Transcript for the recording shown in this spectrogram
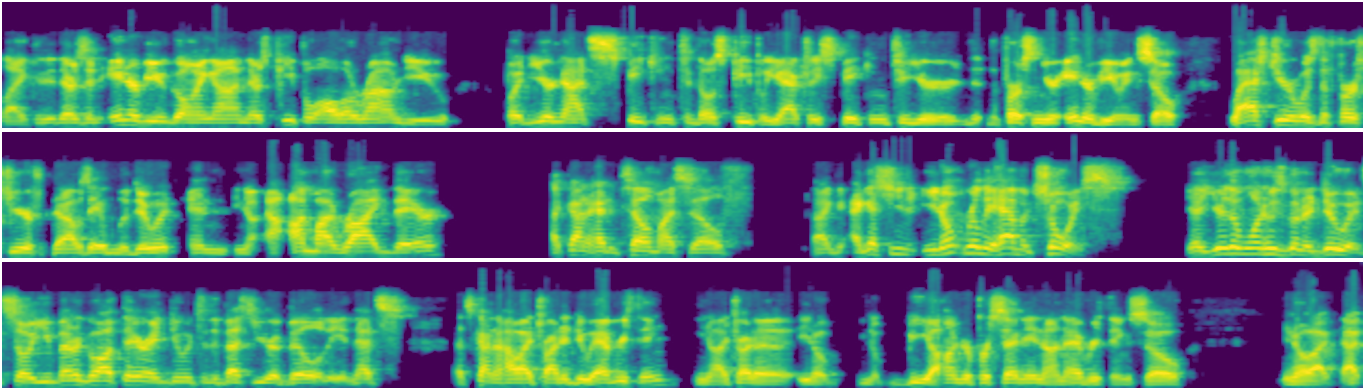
Like there's an interview going on, there's people all around you, but you're not speaking to those people. You're actually speaking to your the person you're interviewing. So last year was the first year that I was able to do it, and you know, on my ride there, I kind of had to tell myself, I, I guess you you don't really have a choice. Yeah, you're the one who's going to do it, so you better go out there and do it to the best of your ability, and that's that's kind of how I try to do everything. You know, I try to you know you know be hundred percent in on everything. So you know, I, I,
